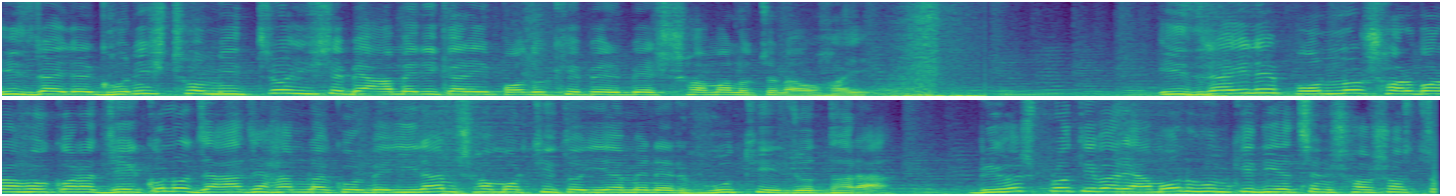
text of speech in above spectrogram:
ইসরায়েলের ঘনিষ্ঠ মিত্র হিসেবে আমেরিকার এই পদক্ষেপের বেশ সমালোচনাও হয়। ইসরায়েলে পণ্য সরবরাহ করা যে কোনো জাহাজে হামলা করবে ইরান সমর্থিত ইয়েমেনের হুথি যোদ্ধারা। বৃহস্পতিবার এমন হুমকি দিয়েছেন সশস্ত্র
